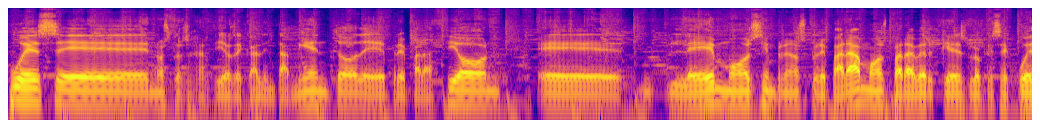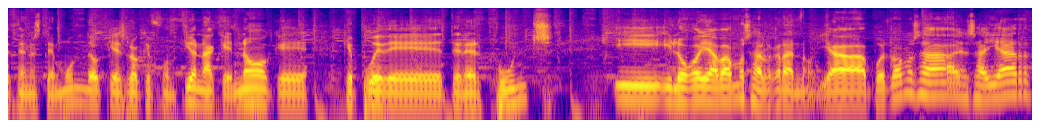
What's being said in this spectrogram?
pues eh, nuestros ejercicios de calentamiento, de preparación, eh, leemos, siempre nos preparamos para ver qué es lo que se cuece en este mundo, qué es lo que funciona, qué no, qué, puede tener punch. Y, y luego ya vamos al grano. Ya, pues vamos a ensayar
